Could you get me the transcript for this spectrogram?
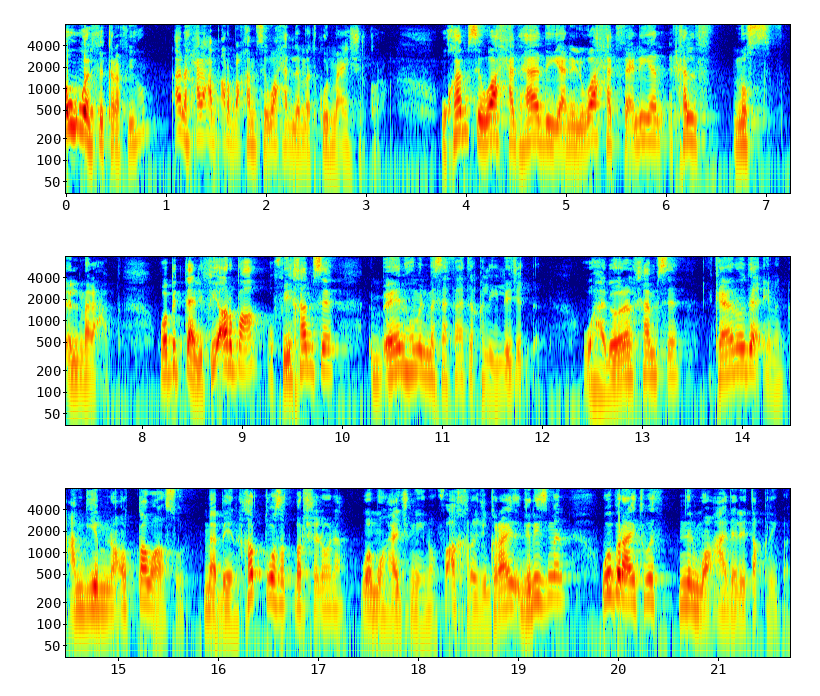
أول فكرة فيهم أنا حلعب 4 5 1 لما تكون معيش الكرة. وخمسة واحد هذه يعني الواحد فعليا خلف نصف الملعب. وبالتالي في أربعة وفي خمسة بينهم المسافات قليلة جدا. وهدول الخمسة كانوا دائما عم بيمنعوا التواصل ما بين خط وسط برشلونة ومهاجمينه. فأخرجوا جريزمان وبرايتويث من المعادلة تقريبا.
